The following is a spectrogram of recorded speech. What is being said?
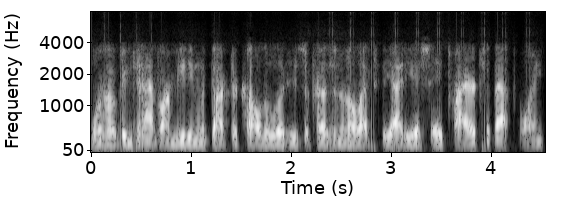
we're hoping to have our meeting with Dr. Calderwood, who's the president elect of the IDSA, prior to that point.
